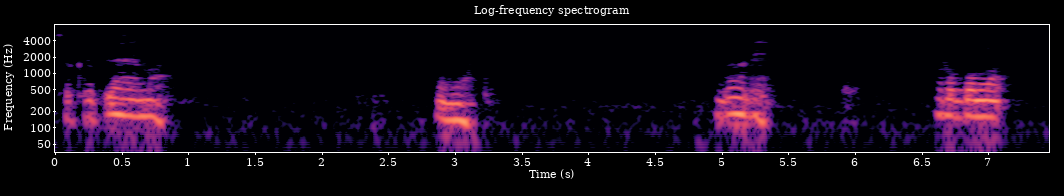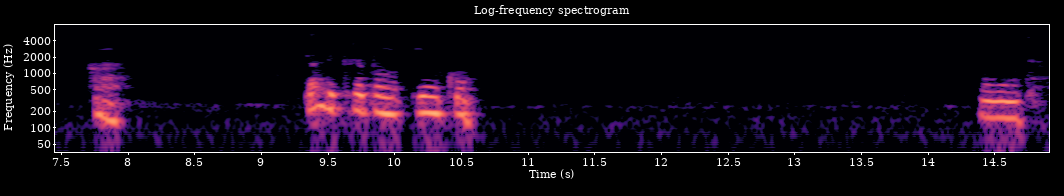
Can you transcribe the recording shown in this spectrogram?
закріпляємо. От. Далі робимо. А. Далі крепимо пінку. От.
